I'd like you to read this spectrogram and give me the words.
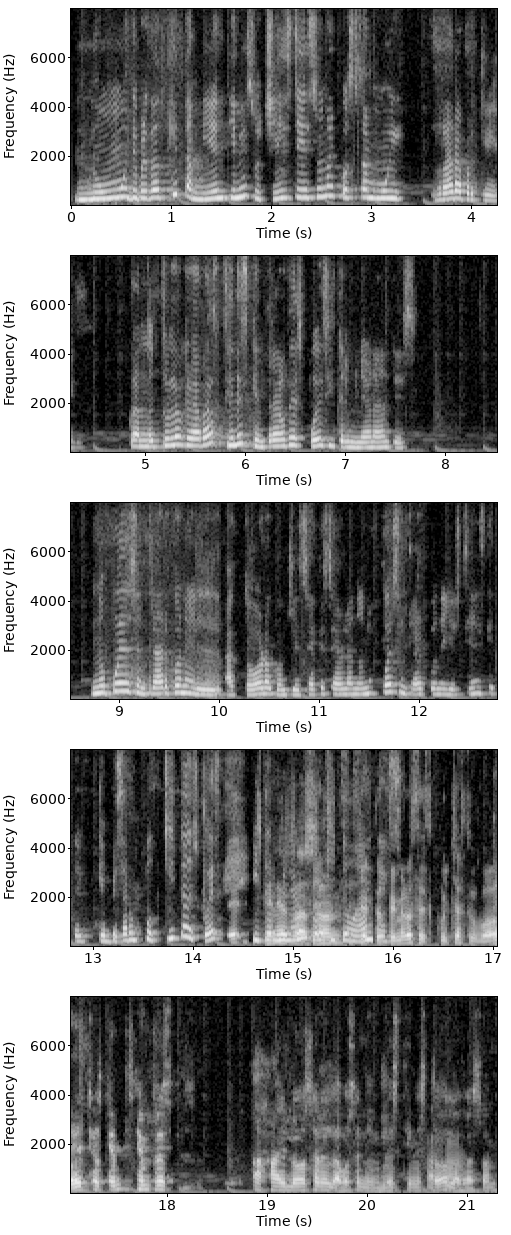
No, de verdad que también tiene su chiste. Es una cosa muy rara porque cuando tú lo grabas tienes que entrar después y terminar antes. No puedes entrar con el actor o con quien sea que esté hablando, no puedes entrar con ellos, tienes que, te- que empezar un poquito después Eh, y terminar un razón. poquito Sí, es cierto, antes. primero se escucha su voz. De hecho, siempre, siempre es... Ajá, y luego sale la voz en inglés, tienes toda la razón.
